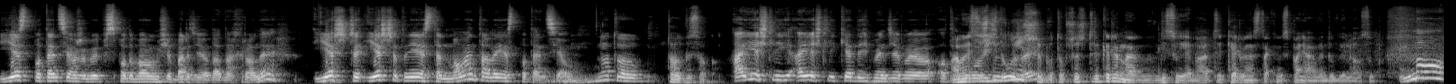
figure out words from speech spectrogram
Jest potencjał, żeby spodobało mi się bardziej od Anachrony. Jeszcze, jeszcze to nie jest ten moment, ale jest potencjał. No to, to wysoko. A jeśli, a jeśli kiedyś będziemy o tym a my mówić dłużej... niższy, bo to przecież Trickerena wlisujemy, a Trickeren jest takim wspaniałym według wielu osób. No,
